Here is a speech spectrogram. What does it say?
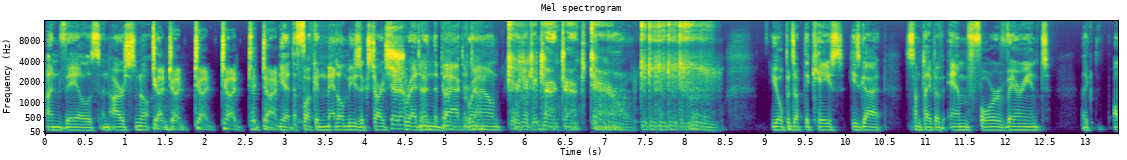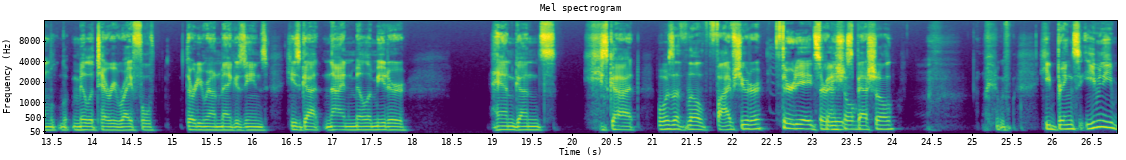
unveils an arsenal. Dun dun dun dun dun dun. Yeah, the fucking metal music starts shredding in the background. He opens up the case. He's got some type of M4 variant, like military rifle, 30 round magazines. He's got nine millimeter handguns. He's got, what was that little five shooter? 38 38 special. special. he brings even he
